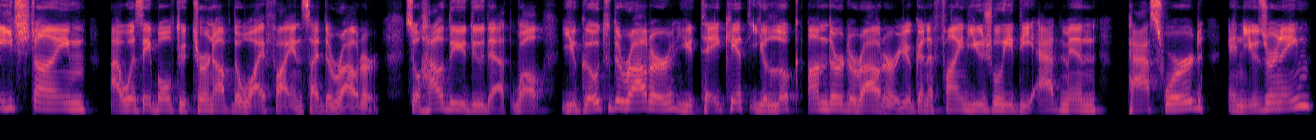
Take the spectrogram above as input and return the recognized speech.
each time I was able to turn off the Wi Fi inside the router. So, how do you do that? Well, you go to the router, you take it, you look under the router. You're going to find usually the admin password and username.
